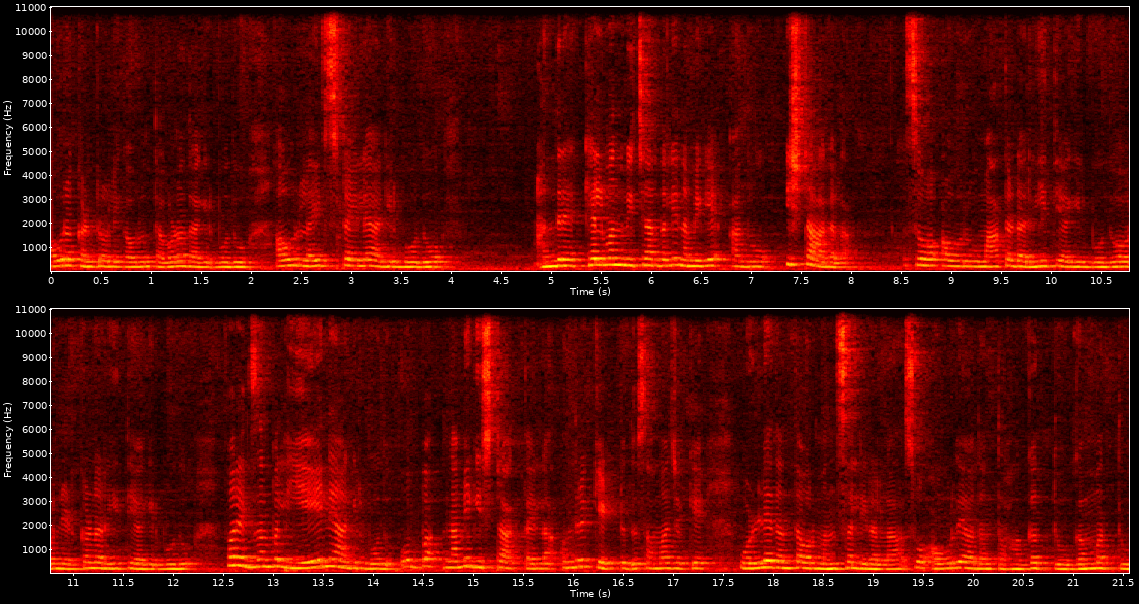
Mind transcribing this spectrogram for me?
ಅವರ ಕಂಟ್ರೋಲಿಗೆ ಅವ್ರನ್ನ ತಗೊಳೋದಾಗಿರ್ಬೋದು, ಅವ್ರ ಲೈಫ್ ಸ್ಟೈಲೇ ಆಗಿರ್ಬೋದು. ಅಂದರೆ ಕೆಲವೊಂದು ವಿಚಾರದಲ್ಲಿ ನಮಗೆ ಅದು ಇಷ್ಟ ಆಗಲ್ಲ. ಸೊ ಅವರು ಮಾತಾಡೋ ರೀತಿ ಆಗಿರ್ಬೋದು ಅವ್ರು ನಡ್ಕೊಳ್ಳೋ ರೀತಿ ಆಗಿರ್ಬೋದು ಫಾರ್ ಎಕ್ಸಾಂಪಲ್ ಏನೇ ಆಗಿರ್ಬೋದು, ಒಬ್ಬ ನಮಗೆ ಇಷ್ಟ ಆಗ್ತಾ ಇಲ್ಲ, ಅಂದರೆ ಕೆಟ್ಟದ್ದು, ಸಮಾಜಕ್ಕೆ ಒಳ್ಳೇದಂತ ಅವ್ರ ಮನಸ್ಸಲ್ಲಿರಲ್ಲ ಸೊ ಅವ್ರದ್ದೇ ಆದಂತಹ ಗತ್ತು ಗಮ್ಮತ್ತು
